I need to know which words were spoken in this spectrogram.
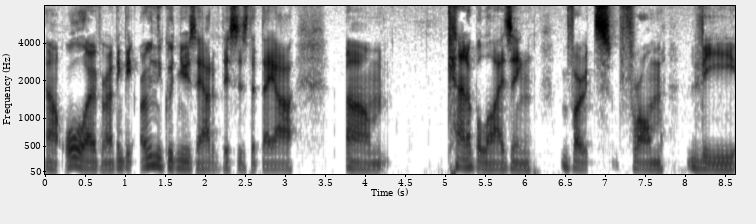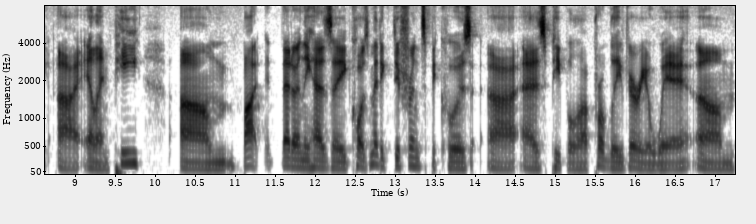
uh, all over. I think the only good news out of this is that they are um, cannibalizing votes from the uh, LNP. Um, but that only has a cosmetic difference because, uh, as people are probably very aware, um,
